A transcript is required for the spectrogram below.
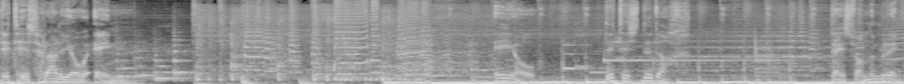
Dit is Radio 1. EO, dit is de dag. Thijs van den Brink.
